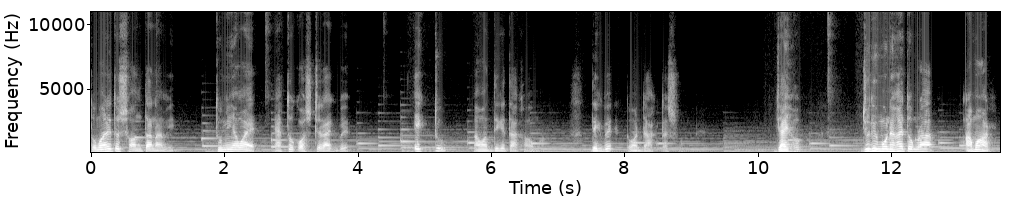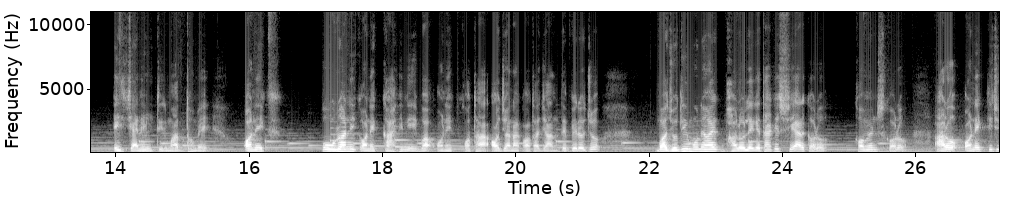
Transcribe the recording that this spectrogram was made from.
তোমারই তো সন্তান আমি। তুমি আমায় এত কষ্টে রাখবে। একটু আমার দিকে তাকাও মা। দেখবে তোমার ডাকটা শুনবে যাই হোক, যদি মনে হয় তোমরা আমার এই চ্যানেলটির মাধ্যমে অনেক পৌরাণিক, অনেক কাহিনী বা অনেক কথা, অজানা কথা জানতে পেরেছ বা যদি মনে হয় ভালো লেগে থাকে শেয়ার করো কমেন্টস করো, আরও অনেক কিছু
